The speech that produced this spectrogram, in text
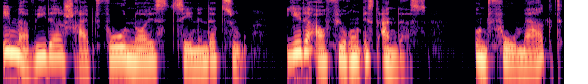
Immer wieder schreibt Fo neue Szenen dazu. Jede Aufführung ist anders. Und Fo merkt,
